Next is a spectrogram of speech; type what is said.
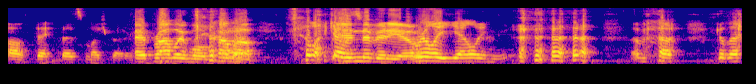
Oh, th- that's much better. It probably won't come up like I was in the video. really yelling about because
